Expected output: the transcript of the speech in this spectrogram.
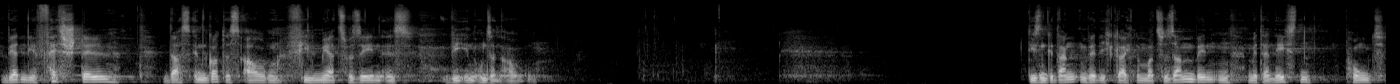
werden wir feststellen, dass in Gottes Augen viel mehr zu sehen ist wie in unseren Augen. Diesen Gedanken werde ich gleich nochmal zusammenbinden mit der nächsten Punkt.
